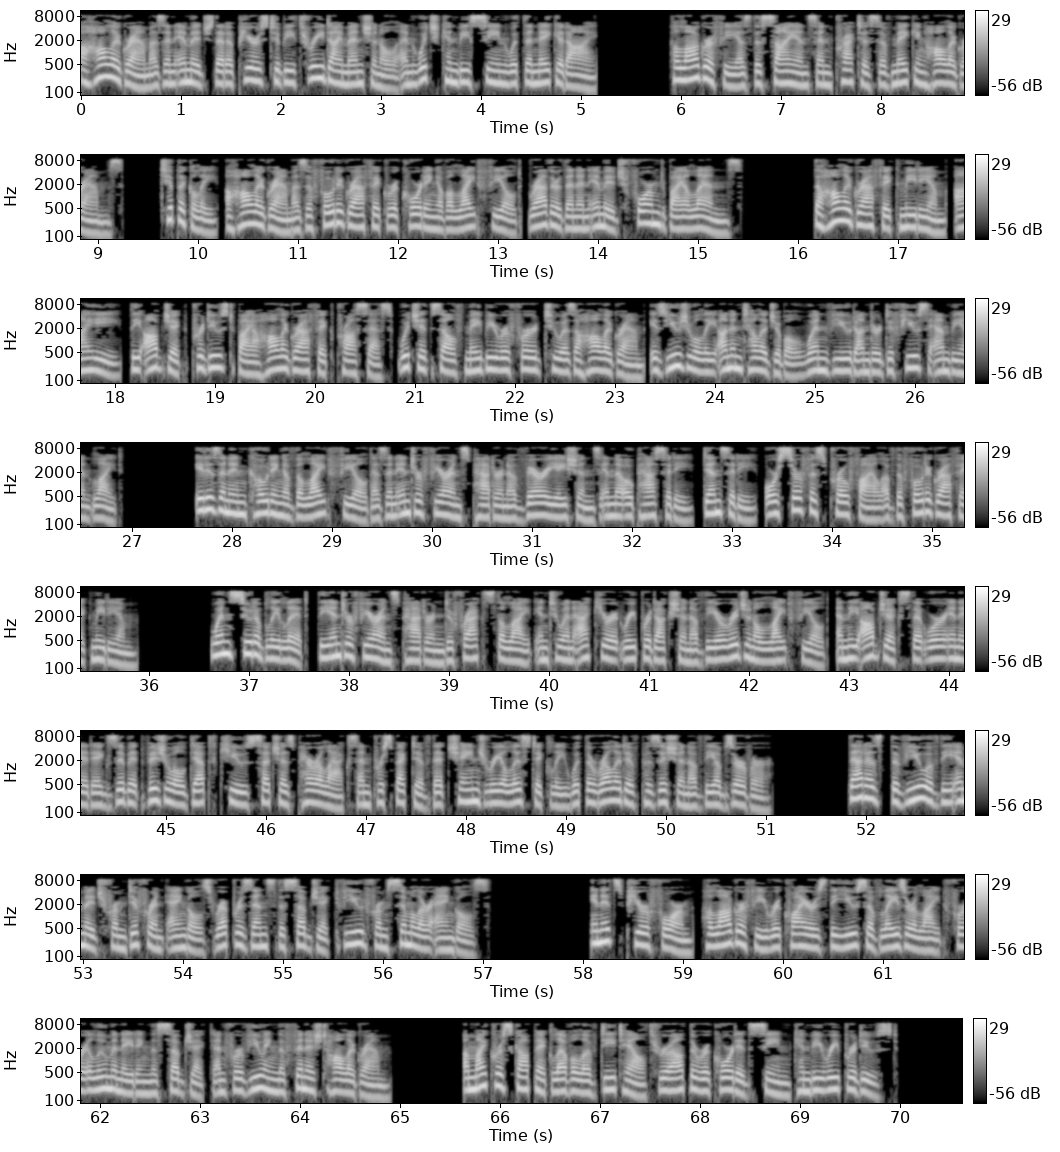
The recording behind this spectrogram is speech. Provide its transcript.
A hologram is an image that appears to be three-dimensional and which can be seen with the naked eye. Holography is the science and practice of making holograms. Typically, a hologram is a photographic recording of a light field, rather than an image formed by a lens. The holographic medium, i.e., the object produced by a holographic process which itself may be referred to as a hologram is usually unintelligible when viewed under diffuse ambient light. It is an encoding of the light field as an interference pattern of variations in the opacity, density, or surface profile of the photographic medium. When suitably lit, the interference pattern diffracts the light into an accurate reproduction of the original light field, and the objects that were in it exhibit visual depth cues such as parallax and perspective that change realistically with the relative position of the observer. That is, the view of the image from different angles represents the subject viewed from similar angles. In its pure form, holography requires the use of laser light for illuminating the subject and for viewing the finished hologram. A microscopic level of detail throughout the recorded scene can be reproduced.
